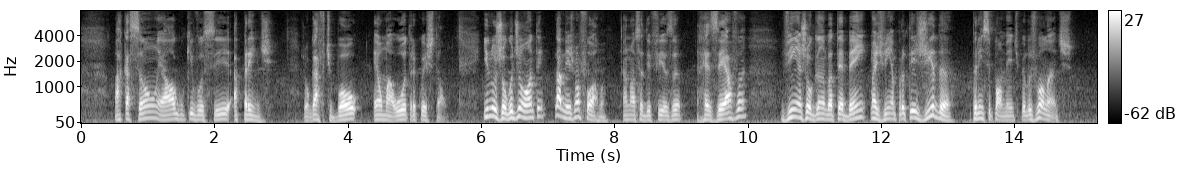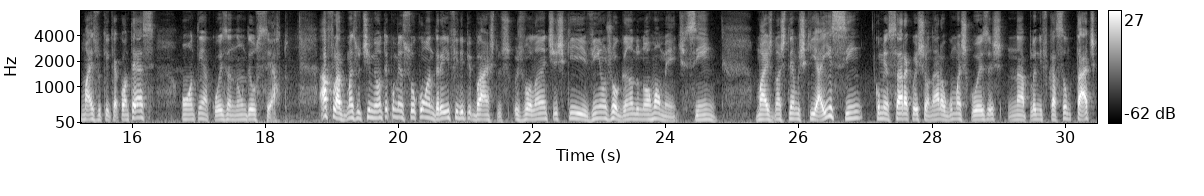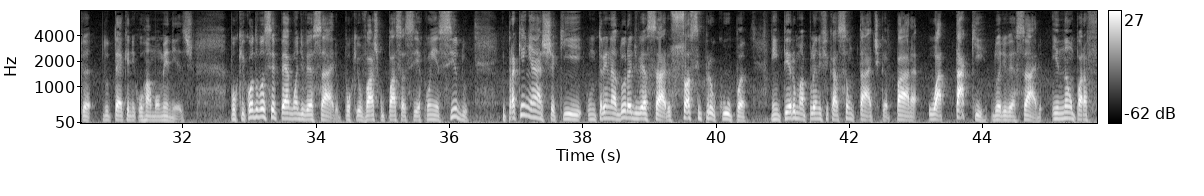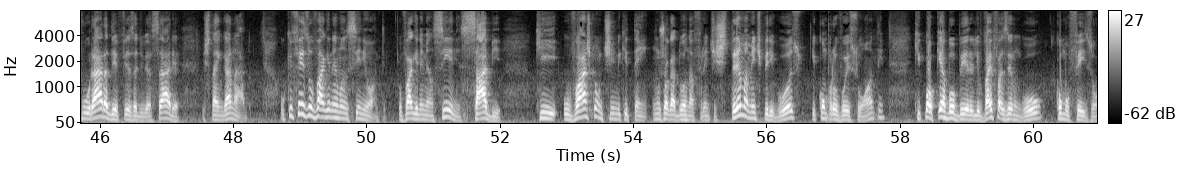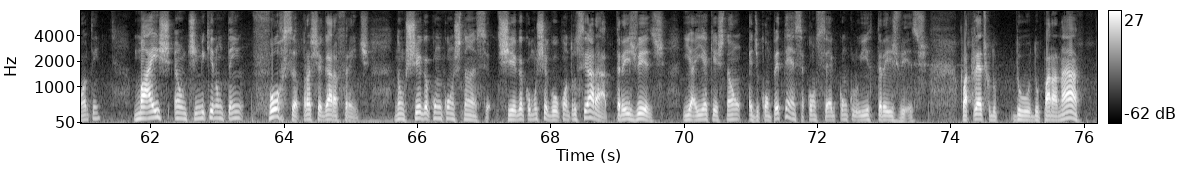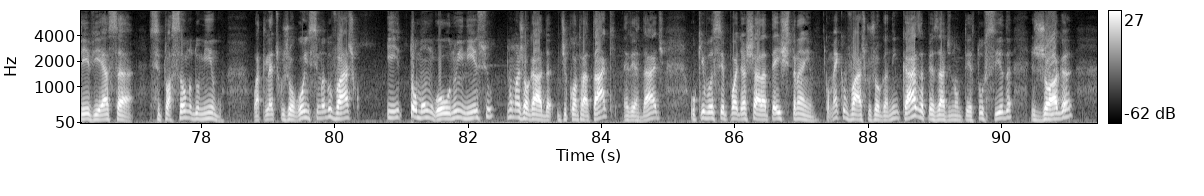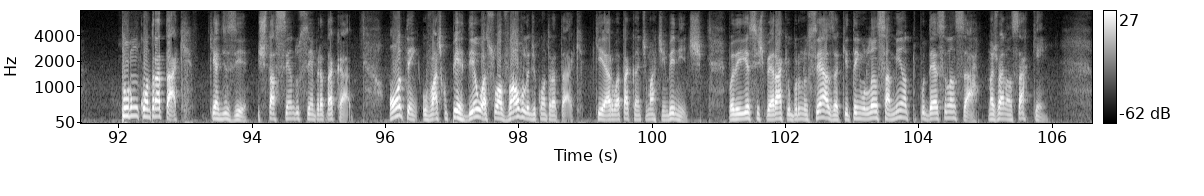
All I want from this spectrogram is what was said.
Marcação é algo que você aprende. Jogar futebol é uma outra questão. E no jogo de ontem, da mesma forma, a nossa defesa reserva vinha jogando até bem, mas vinha protegida principalmente pelos volantes. Mas o que, que acontece? Ontem a coisa não deu certo. Ah, Flávio, mas o time ontem começou com André e Felipe Bastos, os volantes que vinham jogando normalmente. Sim, mas nós temos que aí sim começar a questionar algumas coisas na planificação tática do técnico Ramon Menezes. Porque quando você pega um adversário, porque o Vasco passa a ser conhecido, e para quem acha que um treinador adversário só se preocupa em ter uma planificação tática para o ataque do adversário e não para furar a defesa adversária, está enganado. O que fez o Wagner Mancini ontem? O Wagner Mancini sabe que o Vasco é um time que tem um jogador na frente extremamente perigoso e comprovou isso ontem, que qualquer bobeira ele vai fazer um gol, como fez ontem, mas é um time que não tem força para chegar à frente. Não chega com constância, chega como chegou contra o Ceará, três vezes. E aí a questão é de competência, consegue concluir três vezes. O Atlético do, do, do Paraná teve essa situação no domingo. O Atlético jogou em cima do Vasco e tomou um gol no início, numa jogada de contra-ataque, é verdade. O que você pode achar até estranho. Como é que o Vasco jogando em casa, apesar de não ter torcida, joga por um contra-ataque? Quer dizer, está sendo sempre atacado. Ontem o Vasco perdeu a sua válvula de contra-ataque que era o atacante Martim Benítez. Poderia se esperar que o Bruno César, que tem o lançamento, pudesse lançar, mas vai lançar quem?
